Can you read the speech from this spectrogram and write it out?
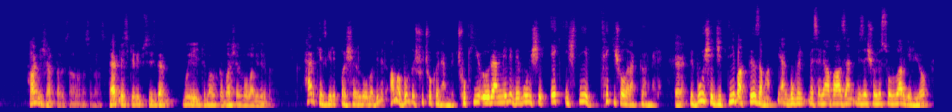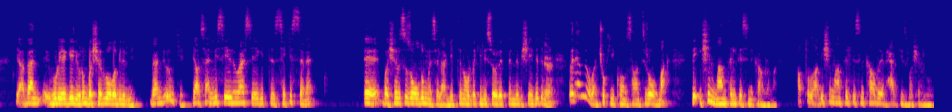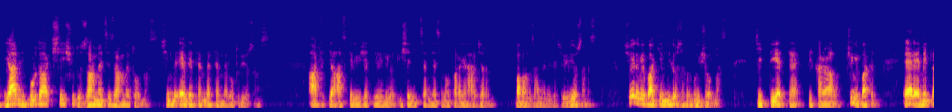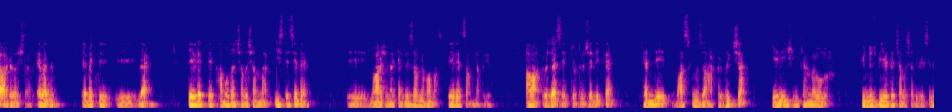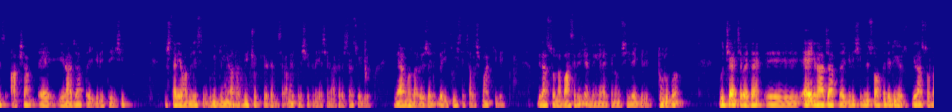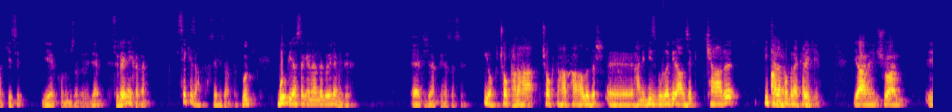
hangi şartları sağlaması lazım? Herkes gelip sizden bu eğitim alıp da başarılı olabilir mi? Herkes gelip başarılı olabilir ama burada şu çok önemli. Çok iyi öğrenmeli ve bu işi ek iş değil tek iş olarak görmeli. Evet. Ve bu işe ciddi baktığı zaman yani bugün mesela bazen bize şöyle sorular geliyor. Ya ben e, buraya geliyorum başarılı olabilir miyim? Ben diyorum ki ya sen liseye, üniversiteye gittin 8 sene. E başarısız oldun mesela. Gittin oradaki lise öğretmenine bir şey dedin mi? Evet. Önemli olan çok iyi konsantre olmak ve işin mantalitesini kavramak. Abdullah abi işin mantalitesini kavrayan herkes başarılı oluyor. Yani buradaki şey şudur. Zahmetsiz zahmet olmaz. Şimdi evde tembel tembel oturuyorsanız artık ya askeri ücret veriliyor. işe gitsem gelsem o parayı harcarım. Babanız annenize söylüyorsanız. Şöyle bir bakayım diyorsanız bu iş olmaz. Ciddiyetle bir karar alın. Çünkü bakın eğer emekli arkadaşlar, efendim emekliler, devlette, kamuda çalışanlar istese de e, maaşına kendisi zam yapamaz. Devlet zam yapıyor. Ama özel sektörde özellikle kendi vasfınızı artırdıkça yeni iş imkanları olur. Gündüz bir yerde çalışabilirsiniz. Akşam e, ihracatla ilgili değişik işler yapabilirsiniz. Bugün dünyada birçok yerde mesela Amerika ve Şirketi'nde yaşayan arkadaşlar söylüyor. Memurlar özellikle iki işte çalışmak gibi. Biraz sonra bahsedeceğim dünya ekonomisiyle ilgili durumu. Bu çerçevede e-ihracatla ilgili şimdi sohbet ediyoruz. Biraz sonra kesip diğer konumuza döneceğiz. Süre ne kadar? 8 hafta. 8 hafta. Bu, bu piyasa genelde böyle midir? E-ticaret piyasası. Yok çok Anladım. daha çok daha pahalıdır. Ee, hani biz burada birazcık karı bir tarafa Anladım. bırakarak Peki. Yani şu an e,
